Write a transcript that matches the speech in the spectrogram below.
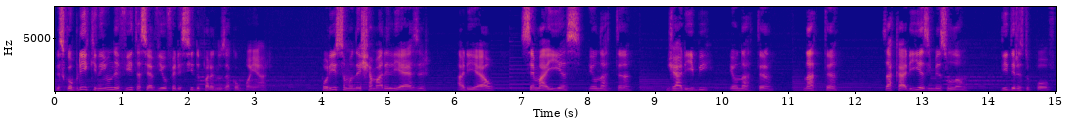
Descobri que nenhum levita se havia oferecido para nos acompanhar. Por isso mandei chamar Eliezer, Ariel, Semaías, Eunatã, Jaribe, Eunatã, Natã, Zacarias e Mesulão, líderes do povo.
